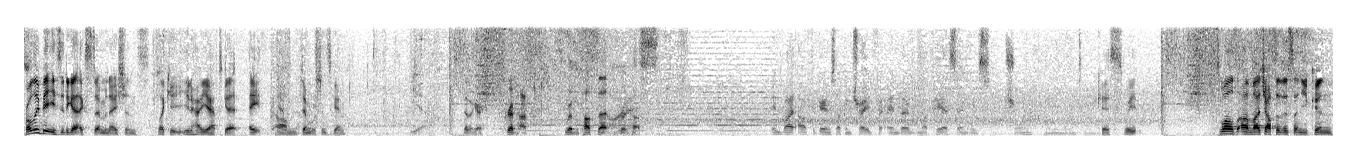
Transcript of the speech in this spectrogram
Probably be easy to get exterminations. Like you, you know how you have to get eight um, demolitions a game. Yeah. There we go. Great pass. Whoever passed that, great pass. Invite after game so I can trade for Endo. My PSN is John 2019. Okay, sweet. As well as I'll invite you after this, and you can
